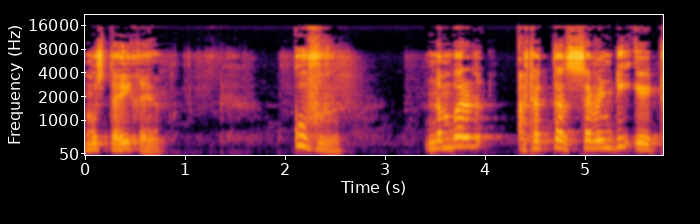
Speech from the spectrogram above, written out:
मुस्तक हैं। कुफ्र नंबर अठहत्तर सेवेंटी एट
